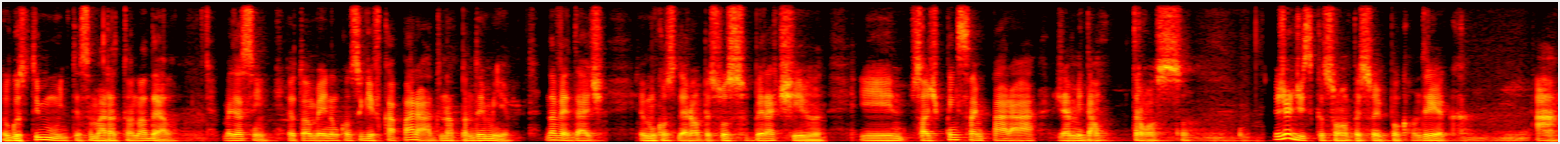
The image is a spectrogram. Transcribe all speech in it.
Eu gostei muito dessa maratona dela. Mas assim, eu também não consegui ficar parado na pandemia. Na verdade, eu me considero uma pessoa super ativa e só de pensar em parar já me dá um troço. Eu já disse que eu sou uma pessoa hipocondríaca? Ah,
